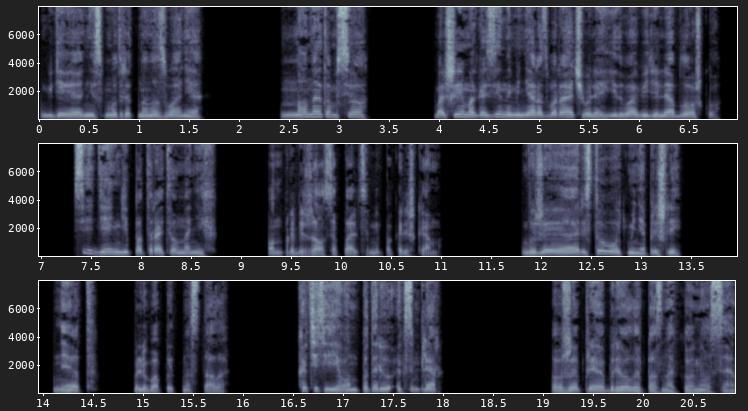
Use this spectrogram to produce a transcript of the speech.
где не смотрят на названия. Но на этом все. Большие магазины меня разворачивали, едва видели обложку. Все деньги потратил на них. Он пробежался пальцами по корешкам. «Вы же арестовывать меня пришли?» «Нет, любопытно стало». «Хотите, я вам подарю экземпляр?» Уже приобрел и познакомился.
